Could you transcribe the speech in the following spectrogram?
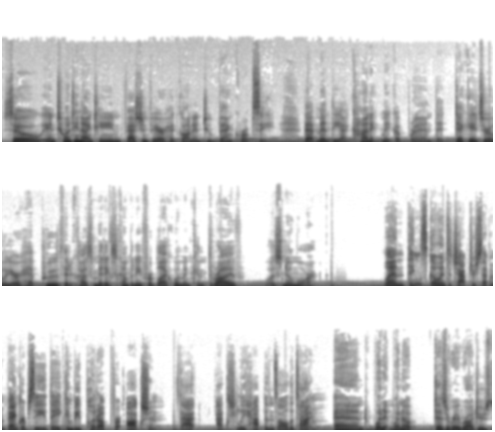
So in 2019, Fashion Fair had gone into bankruptcy. That meant the iconic makeup brand that decades earlier had proved that a cosmetics company for black women can thrive was no more. When things go into Chapter 7 bankruptcy, they can be put up for auction. That actually happens all the time. And when it went up, Desiree Rogers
